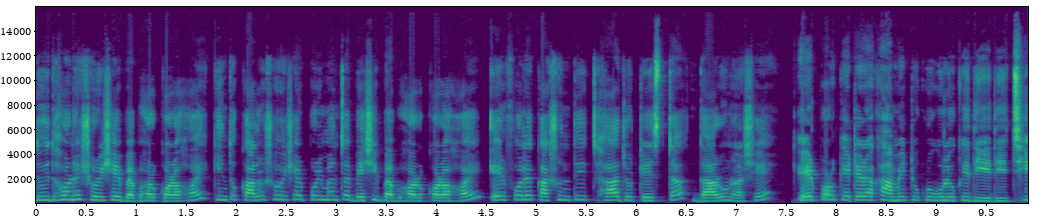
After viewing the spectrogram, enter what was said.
দুই ধরনের সরিষার ব্যবহার করা হয়, কিন্তু কালো সরিষার পরিমাণটা বেশি ব্যবহার করা হয়। এর ফলে কাসুন্দির ঝাঁজ ও টেস্টটা দারুণ আসে। এরপর কেটে রাখা আমের টুকরোগুলোকে দিয়ে দিচ্ছি।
